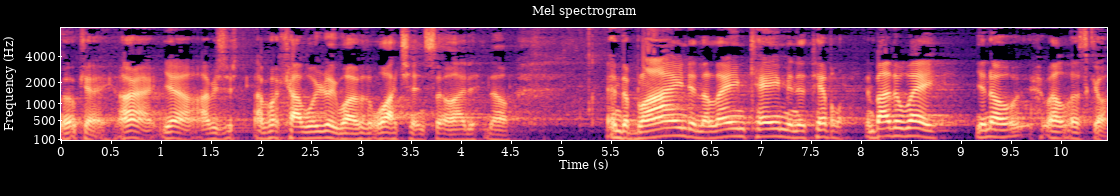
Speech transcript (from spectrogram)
Okay, all right, yeah. I was just, I really wasn't watching, so I didn't know. And the blind and the lame came in the temple. And by the way, you know, well, let's go.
